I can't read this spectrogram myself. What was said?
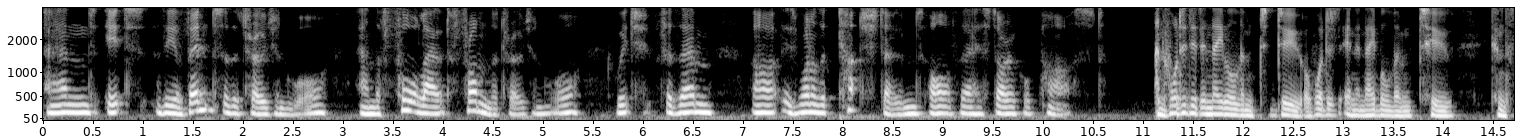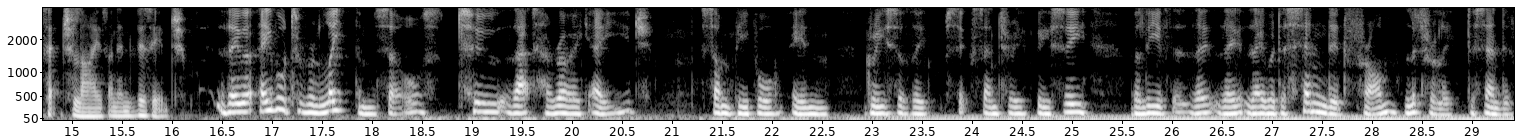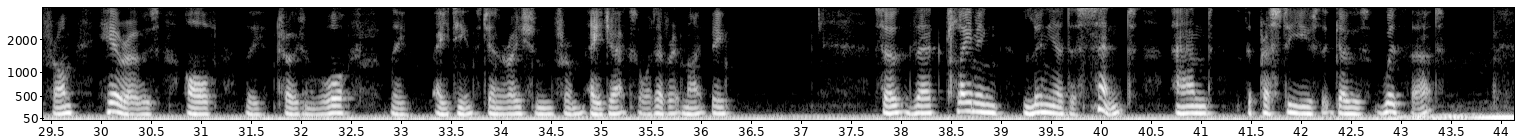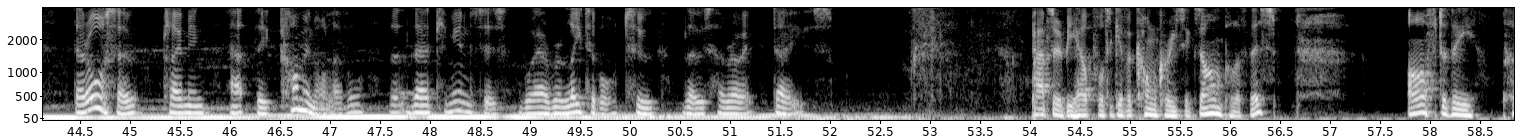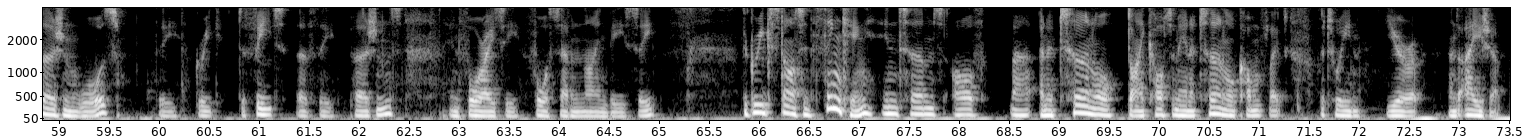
And it's the events of the Trojan War and the fallout from the Trojan War, which for them are, is one of the touchstones of their historical past. And what did it enable them to do, or what did it enable them to conceptualize and envisage? They were able to relate themselves to that heroic age. Some people in Greece of the 6th century BC believed that they, they, they were descended from, literally descended from, heroes of the Trojan War. The 18th generation from Ajax or whatever it might be. So they're claiming linear descent and the prestige that goes with that. They're also claiming at the communal level that their communities were relatable to those heroic days. Perhaps it would be helpful to give a concrete example of this. After the Persian Wars, the Greek defeat of the Persians in 480 479 BC, the Greeks started thinking in terms of uh, an eternal dichotomy, an eternal conflict between Europe and Asia.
